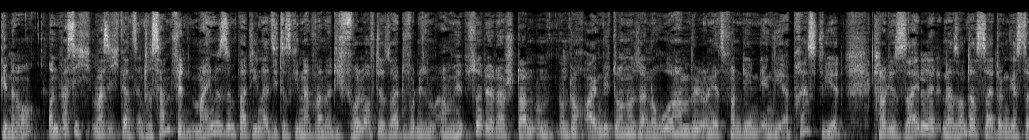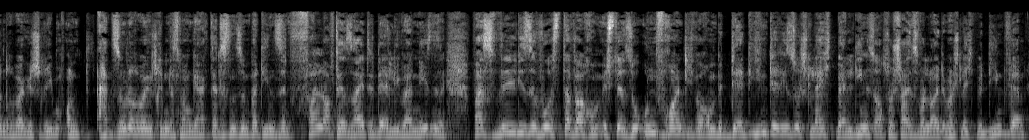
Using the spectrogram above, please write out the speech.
Genau. Und was ich, was ich ganz interessant finde, meine Sympathien, als ich das gesehen habe, waren natürlich voll auf der Seite von diesem armen Hipster, der da stand und, und doch eigentlich doch nur seine Ruhe haben will und jetzt von denen irgendwie erpresst wird. Claudius Seidel hat in der Sonntagszeitung gestern drüber geschrieben und hat so darüber geschrieben, dass man gemerkt hat, dessen Sympathien sind voll auf der Seite der Libanesen. Was will diese Wurst da? Warum ist der so unfreundlich? Warum bedient er die so schlecht? Berlin ist auch so scheiße, weil Leute immer schlecht bedient werden.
